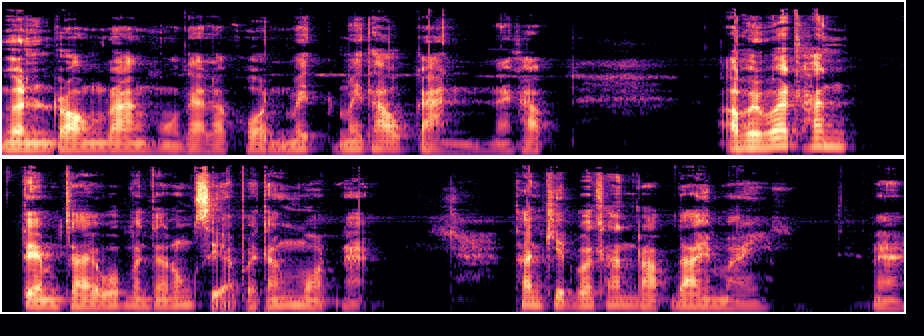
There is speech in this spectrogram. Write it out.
เงินรองรังของแต่ละคนไม่ไม่เท่ากันนะครับ เอาเป็นว่าท่านเตรียมใจว่ามันจะต้องเสียไปทั้งหมดนะ่ะท่านคิดว่าท่านรับได้ไหมนะ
